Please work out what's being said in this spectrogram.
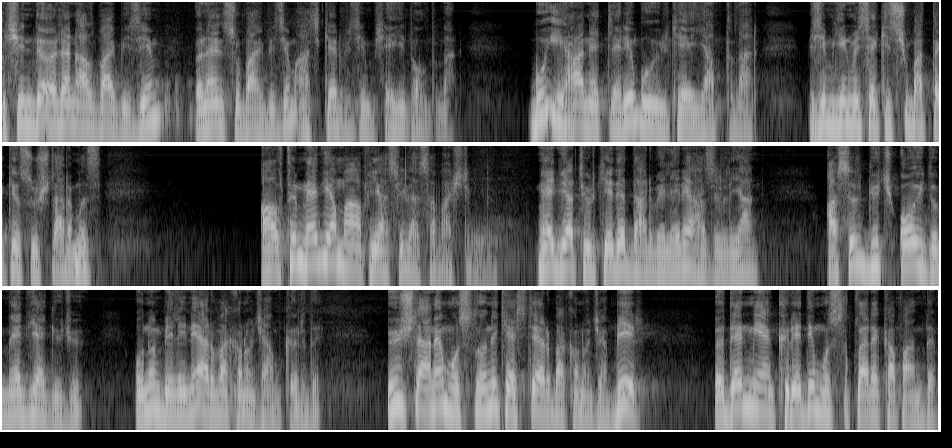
İçinde ölen albay bizim, ölen subay bizim, asker bizim şehit oldular. Bu ihanetleri bu ülkeye yaptılar. Bizim 28 Şubat'taki suçlarımız altı medya mafyasıyla savaştık. Medya Türkiye'de darbeleri hazırlayan asıl güç oydu medya gücü. Onun belini Erbakan hocam kırdı. Üç tane musluğunu kesti Erbakan hoca. Bir, ödenmeyen kredi muslukları kapandı.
